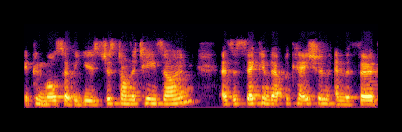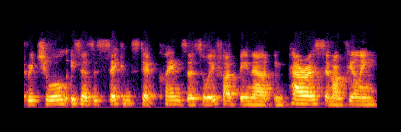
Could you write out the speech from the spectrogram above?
It can also be used just on the T zone as a second application. And the third ritual is as a second step cleanser. So if I've been out in Paris and I'm feeling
